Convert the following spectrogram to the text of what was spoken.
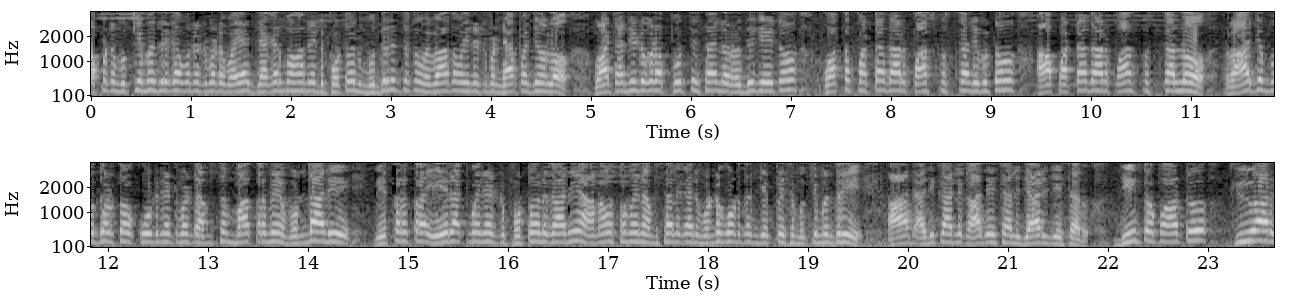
అప్పటి ముఖ్యమంత్రిగా ఉన్నటువంటి వైఎస్ జగన్మోహన్ రెడ్డి ఫోటోను ముద్రించడం వివాదమైనటువంటి నేపథ్యంలో వాటన్నిటి కూడా పూర్తి స్థాయిలో రద్దు చేయటం కొత్త పట్టాదారు పాస్ పుస్తకాలు ఇవ్వటం ఆ పట్టాదారు పాస్ పుస్తకాల్లో రాజముద్రతో కూడినటువంటి అంశం మాత్రమే ఉండాలి. ఇతరత్ర ఏ రకమైన ఫోటోలు కానీ అనవసరమైన అంశాలు కానీ ఉండకూడదని చెప్పేసి ముఖ్యమంత్రి ఆ అధికారులకు ఆదేశాలు జారీ చేశారు. దీంతో పాటు క్యూఆర్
